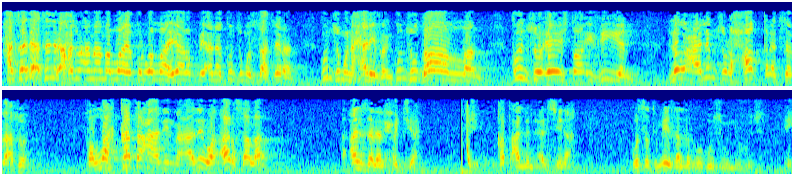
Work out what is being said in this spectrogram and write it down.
حتى لا يعتذر أحد أمام الله يقول والله يا ربي أنا كنت مستهترا كنت منحرفا كنت ضالا كنت إيش طائفيا. لو علمت الحق لاتبعته. فالله قطع هذه المعاذير وأرسل أنزل الحجة. قطعا للألسنة. وتطميغا للرؤوس والنفوس. إيه؟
